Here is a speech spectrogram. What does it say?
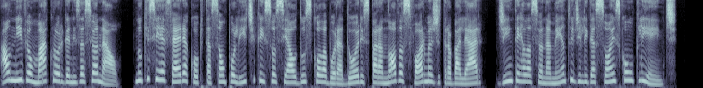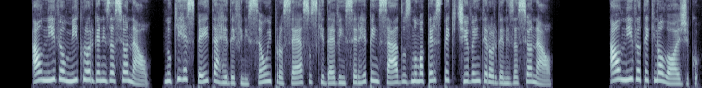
ao nível macroorganizacional, no que se refere à cooptação política e social dos colaboradores para novas formas de trabalhar, de interrelacionamento e de ligações com o cliente. Ao nível microorganizacional, no que respeita à redefinição e processos que devem ser repensados numa perspectiva interorganizacional. Ao nível tecnológico,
